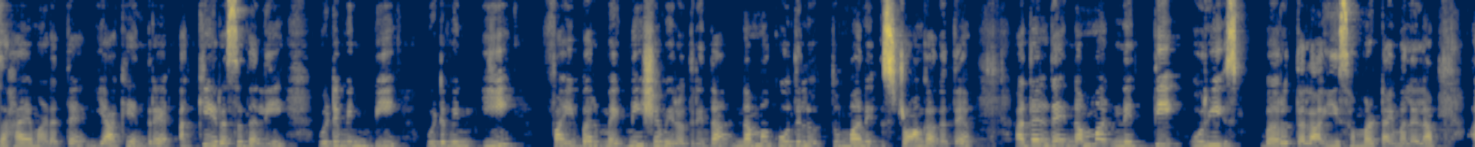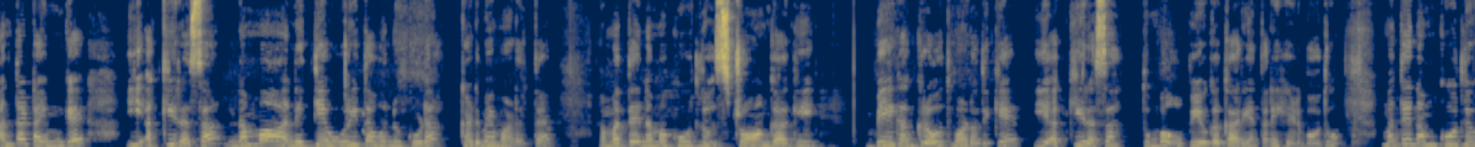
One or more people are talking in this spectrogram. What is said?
ಸಹಾಯ ಮಾಡುತ್ತೆ. ಯಾಕೆ ಅಂದರೆ, ಅಕ್ಕಿ ರಸದಲ್ಲಿ vitamin B vitamin E fiber magnesium ಇರೋದ್ರಿಂದ ನಮ್ಮ ಕೂದಲು ತುಂಬಾ ಸ್ಟ್ರಾಂಗ್ ಆಗುತ್ತೆ. ಅದಲ್ಲದೆ ನಮ್ಮ ನೆತ್ತಿ ಉರಿ ಬರುತ್ತಲ್ಲ ಈ ಸಮ್ಮರ್ ಟೈಮಲ್ಲೆಲ್ಲ ಅಂಥ ಟೈಮ್ಗೆ ಈ ಅಕ್ಕಿ ರಸ ನಮ್ಮ ನೆತ್ತಿಯ ಉರಿತವನ್ನು ಕೂಡ ಕಡಿಮೆ ಮಾಡುತ್ತೆ. ಮತ್ತು ನಮ್ಮ ಕೂದಲು ಸ್ಟ್ರಾಂಗ್ ಆಗಿ ಬೇಗ ಗ್ರೋತ್ ಮಾಡೋದಕ್ಕೆ ಈ ಅಕ್ಕಿ ರಸ ತುಂಬ ಉಪಯೋಗಕಾರಿ ಅಂತಲೇ ಹೇಳ್ಬೋದು. ಮತ್ತು ನಮ್ಮ ಕೂದಲು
